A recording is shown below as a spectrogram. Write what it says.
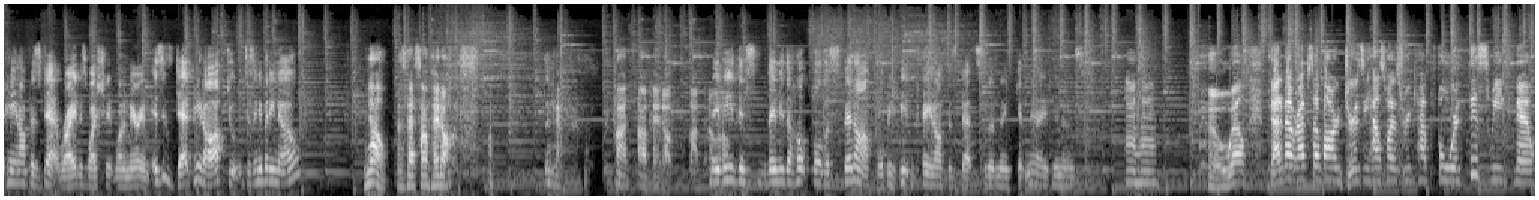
paying off his debt, right? Is why she didn't want to marry him. Is his debt paid off? Do, does anybody know? No, because that's not paid off. It's not, not paid off. Not paid Maybe off. this, maybe the hopeful, the spin-off will be paying off his debt, so then they get married. Who knows? Mm-hmm. Well, that about wraps up our Jersey Housewives recap for this week. Now,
